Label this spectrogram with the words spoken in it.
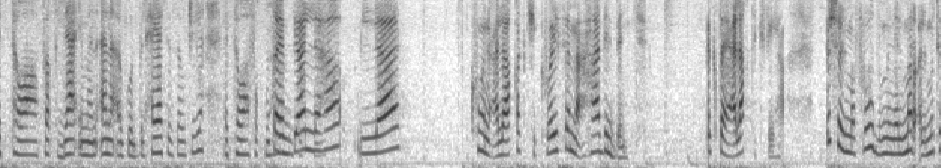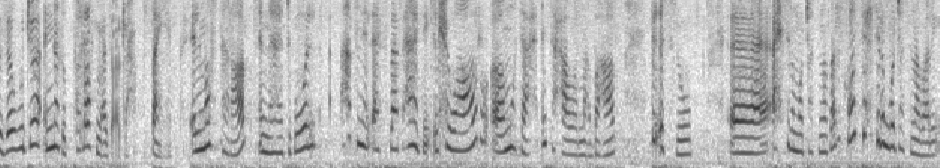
التوافق دائما أنا أقول بالحياة الزوجية التوافق مهم طيب قال. لها لا تكون علاقتك كويسة مع هذه البنت اقطعي علاقتك فيها إيش المفروض من المرأة المتزوجة إنها تتصرف مع زوجها؟ طيب المفترض إنها تقول أعطني الأسباب عادي الحوار آه، متاح أنت حاور مع بعض بأسلوب أحترم وجهة نظرك وأنت تحترم وجهة نظري.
